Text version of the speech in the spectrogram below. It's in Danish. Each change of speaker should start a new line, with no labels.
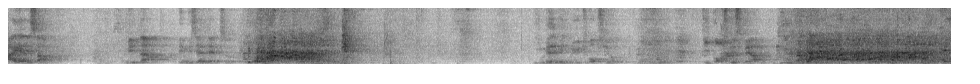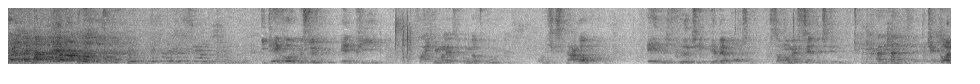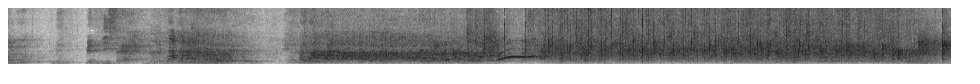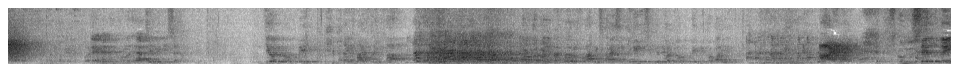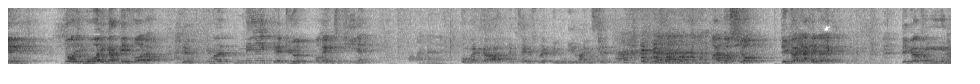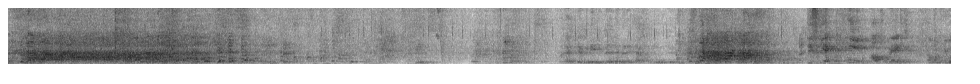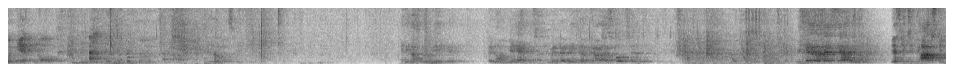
Hej alle sammen. Mit navn det er Michel Danso. I er med i mit nye talkshow. De voksnes verden. I dag får vi besøg af en pige fra Himmerlands Ungdomsskole, og vi skal snakke om alle de fede ting ved at være voksen. For så må man selv bestemme. Tag godt imod men, Melissa. Hvordan er du kommet hertil, Melissa?
Det var ikke noget problem. Jeg ringede mig fra din far. Jeg var godt på forretningsrejse i Kinesien, men det var ikke noget problem. Jeg kom bare hjem.
Ej, skulle du selv ringe? Gjorde din mor ikke engang det for dig? Det var mega dyrt at ringe til Kina.
Oh my god, jeg betaler sgu ikke min mobilregning selv.
Ej, hvor sjovt. Det gør jeg heller ikke. Det gør kommunen.
Hvordan bliver man egentlig medlem af den her kommune?
Det sker helt automatisk, når man bliver 18 år.
Er det ikke også noget at, at når man bliver 18, så kan man være med til at Paradise til? Vi sætter os selv stjerne.
Jeg skal til casting.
